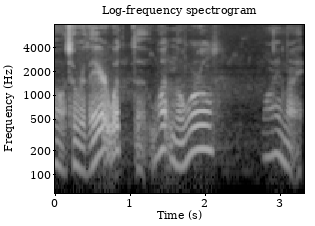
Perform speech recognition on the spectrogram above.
Oh, it's over there? What the what in the world? Why am I?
